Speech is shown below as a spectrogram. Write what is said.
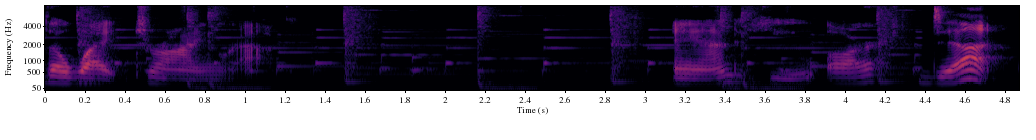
the white drying rack and you are done.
